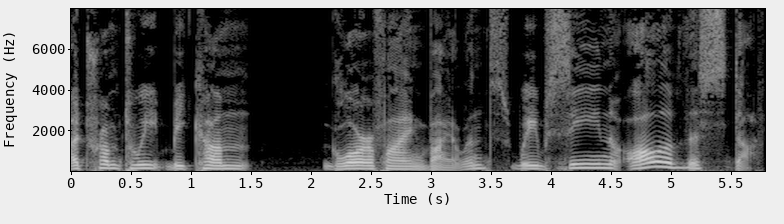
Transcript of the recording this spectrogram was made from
a Trump tweet become glorifying violence. We've seen all of this stuff.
